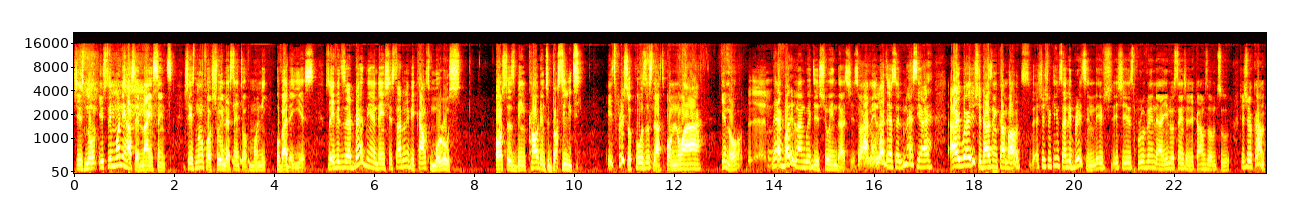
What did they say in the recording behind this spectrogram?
She is known, you see, money has a nine cents. She is known for showing the scent of money over the years. So if it's her birthday and then she suddenly becomes morose or she's being cowed into docility, it presupposes that Onwa, you know, uh, her body language is showing that she. So I mean, let her say next year. I well, if she doesn't come out, she should keep celebrating. If she, is proven uh, innocent and she comes home to, she should come.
